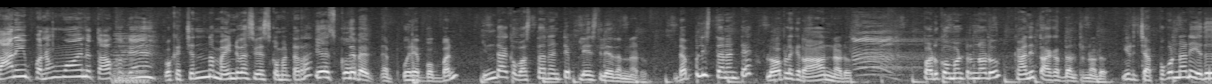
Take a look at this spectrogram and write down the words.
కానీ పనమ్మాయిని తాకకే. ఒక చిన్న మైండ్ వాష్ వేసుకోమంటారా? వేసుకో. ఒరే బొబ్బన్ ఇందాక వస్తానంటే ప్లేస్ లేదన్నాడు. డబ్బులు ఇస్తానంటే లోపలికి రా అన్నాడు. పడుకోమంటున్నాడు కానీ తాగద్దంటున్నాడు. ఇటు చెప్పకుండానే ఏదో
